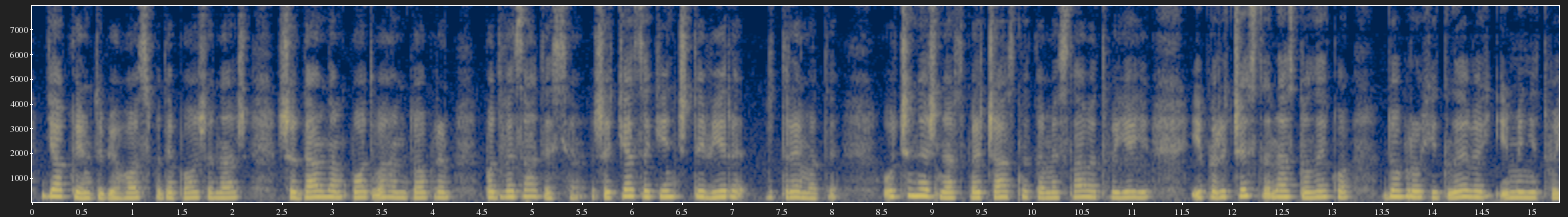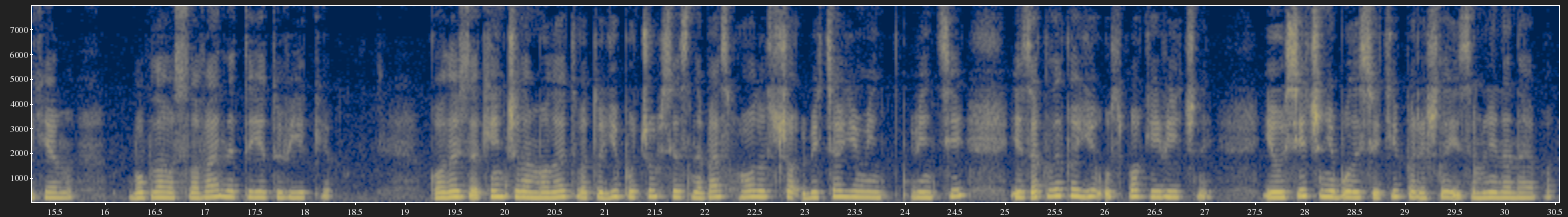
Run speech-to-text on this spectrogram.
Дякуємо тобі, Господи Боже наш, що дав нам подвигам добрим подвизатися, життя закінчити, віри дотримати. Учини ж нас причасниками слави Твоєї і перечисли нас далеко доброхідливих імені Твоєму, бо благословенний Ти є до віки. Коли ж закінчила молитва, тоді почувся з небес голос, що обіцяв їм вінці і закликав їх у спокій вічний. І усічені були святі, перейшли із землі на небо.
